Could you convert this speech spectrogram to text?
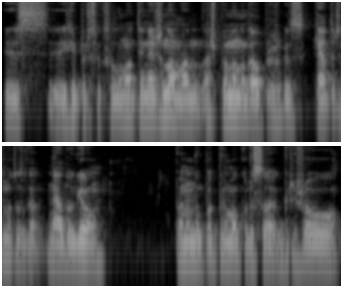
hiperseksualumą, tai nežinau, man, aš pamenu gal prieš kokius keturis metus, gal ne daugiau. Pamenu, po pirmo kurso grįžau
